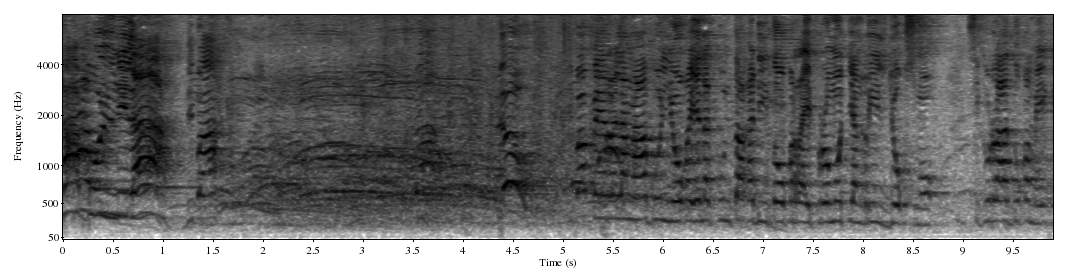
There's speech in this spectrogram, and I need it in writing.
habol nila! Di ba? Yo! Di ba pera lang habol nyo, kaya nagpunta ka dito para i-promote yung real jokes mo? Sigurado kami,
